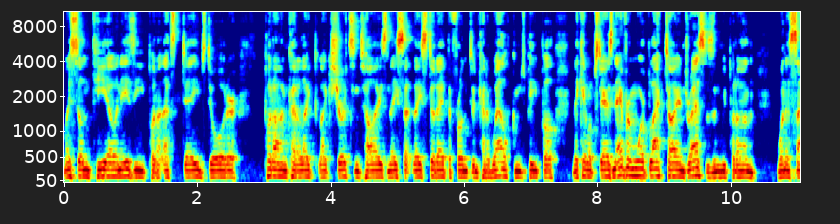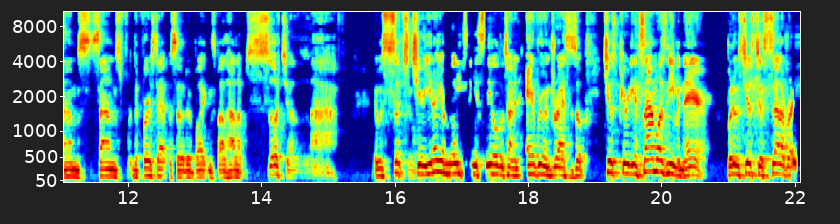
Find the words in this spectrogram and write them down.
my son Theo and Izzy put on that's Dave's daughter put on kind of like like shirts and ties, and they they stood out the front and kind of welcomed people. And they came upstairs, and everyone wore black tie and dresses, and we put on one of Sam's Sam's the first episode of Vikings Valhalla. It was such a laugh. It was such cheer. You know your mates that you see all the time, and everyone dresses up just purely. And Sam wasn't even there, but it was just to celebrate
